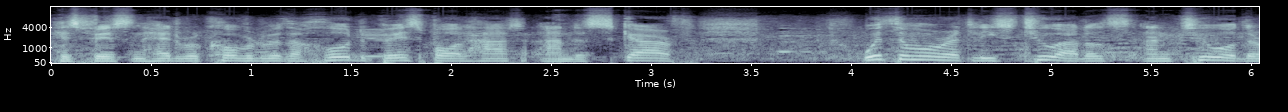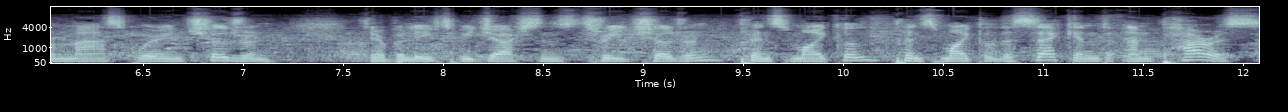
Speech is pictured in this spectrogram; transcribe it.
His face and head were covered with a hood, baseball hat and a scarf. With him were at least two adults and two other mask-wearing children. They're believed to be Jackson's three children, Prince Michael, Prince Michael II and Paris.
